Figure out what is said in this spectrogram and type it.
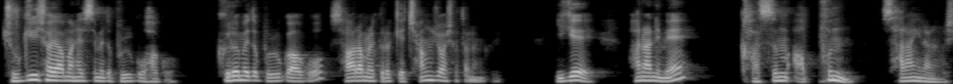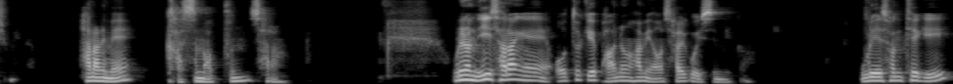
죽이셔야만 했음에도 불구하고 그럼에도 불구하고 사람을 그렇게 창조하셨다는 거예요. 이게 하나님의 가슴 아픈 사랑이라는 것입니다. 하나님의 가슴 아픈 사랑. 우리는 이 사랑에 어떻게 반응하며 살고 있습니까? 우리의 선택이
